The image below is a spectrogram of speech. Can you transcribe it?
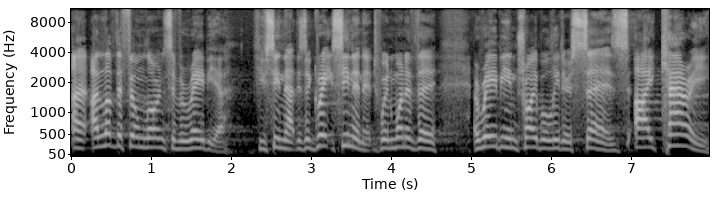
I, I love the film Lawrence of Arabia if you've seen that. There's a great scene in it when one of the Arabian tribal leaders says, I carry,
